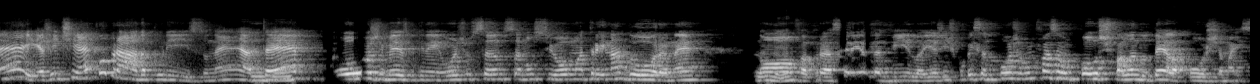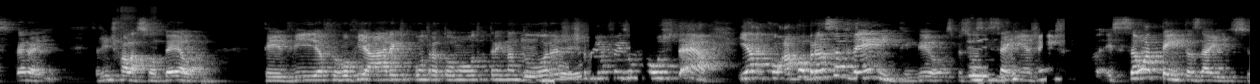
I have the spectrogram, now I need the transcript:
é, e a gente é cobrada por isso, né? Até uhum. hoje mesmo, que nem hoje o Santos anunciou uma treinadora, né? Nova uhum. para a Sereia da Vila. E a gente ficou pensando, poxa, vamos fazer um post falando dela? Poxa, mas espera aí. Se a gente falar só dela, teve a Ferroviária que contratou uma outra treinadora, uhum. a gente também fez um post dela. E a, a cobrança vem, entendeu? As pessoas uhum. que seguem a gente são atentas a isso.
